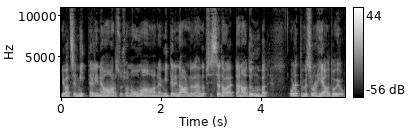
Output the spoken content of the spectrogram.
ja vaat see mittelineaarsus on omane, mittelineaarne tähendab siis seda, et täna tõmbad, oletame, et sul on hea tuju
